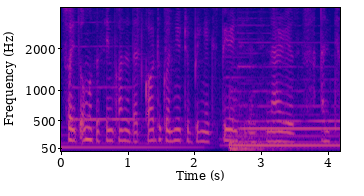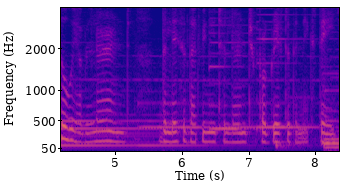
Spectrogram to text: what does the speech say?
So it's almost the same concept that god will continue to bring experiences and scenarios until we have learned the lesson that we need to learn to progress to the next stage.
